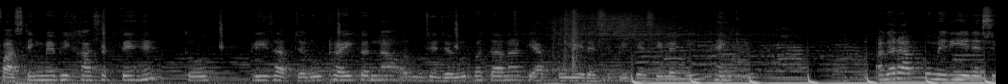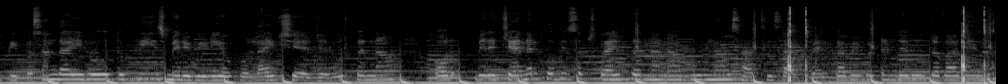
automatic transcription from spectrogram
फास्टिंग में भी खा सकते हैं। तो प्लीज़ आप ज़रूर ट्राई करना और मुझे ज़रूर बताना कि आपको ये रेसिपी कैसी लगी। थैंक यू अगर आपको मेरी ये रेसिपी पसंद आई हो तो प्लीज़ मेरे वीडियो को लाइक, शेयर ज़रूर करना और मेरे चैनल को भी सब्सक्राइब करना ना भूलना। साथ ही साथ बेल का भी बटन ज़रूर दबा देना,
